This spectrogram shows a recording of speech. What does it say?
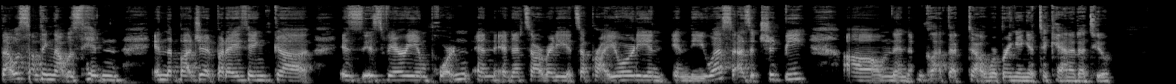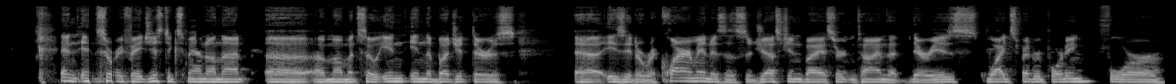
that was something that was hidden in the budget, but I think uh, is is very important, and, and it's already it's a priority in, in the U.S. as it should be. Um, and I'm glad that uh, we're bringing it to Canada too. And and sorry, Fate, just expand on that uh, a moment. So in in the budget, there's uh, is it a requirement? Is a suggestion by a certain time that there is widespread reporting for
